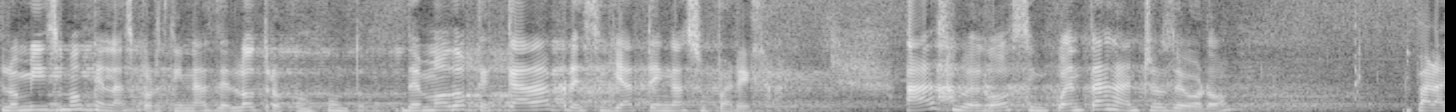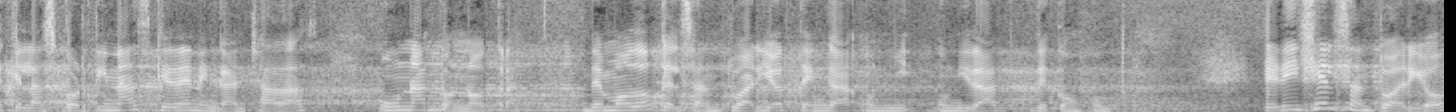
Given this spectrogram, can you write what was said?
lo mismo que en las cortinas del otro conjunto, de modo que cada presilla tenga su pareja. Haz luego 50 ganchos de oro para que las cortinas queden enganchadas una con otra, de modo que el santuario tenga unidad de conjunto. Erige el santuario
